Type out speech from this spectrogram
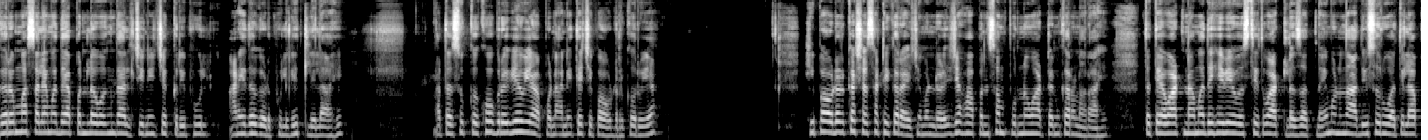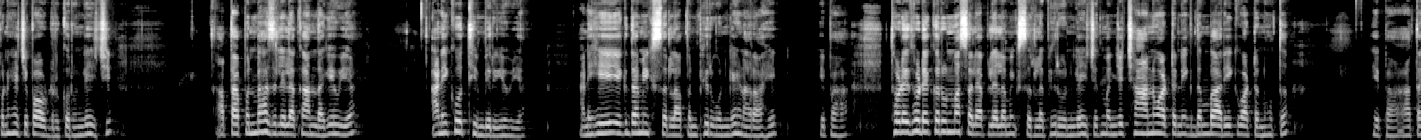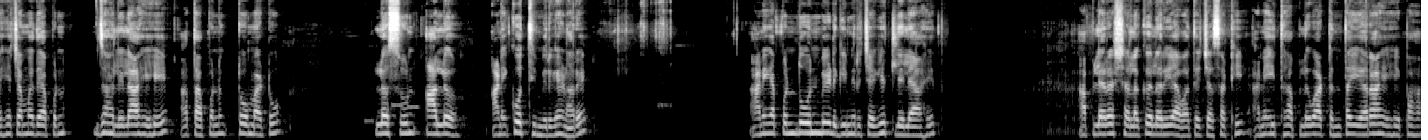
गरम मसाल्यामध्ये आपण लवंग दालचिनी चक्री फूल आणि दगडफूल घेतलेलं आहे. आता सुकं खोबरं घेऊया आपण आणि त्याची पावडर करूया. ही पावडर कशासाठी करायची मंडळी? जेव्हा आपण संपूर्ण वाटण करणार आहे तर त्या वाटणामध्ये हे व्यवस्थित वाटलं जात नाही म्हणून आधी सुरुवातीला आपण ह्याची पावडर करून घ्यायची. आता आपण भाजलेला कांदा घेऊया. आणि कोथिंबीर घेऊया. आणि हे एकदा मिक्सरला आपण फिरवून घेणार आहे. हे पहा. थोडे थोडे करून मसाले आपल्याला मिक्सरला फिरवून घ्यायचेत. म्हणजे छान वाटण एकदम बारीक वाटण होतं. हे पहा. आता ह्याच्यामध्ये आपण झालेलं आहे हे. आता आपण टोमॅटो लसूण आलं आणि कोथिंबीर घेणार आहे. आणि आपण दोन बेडगी मिरच्या घेतलेल्या आहेत. आपल्या रश्शाला कलर यावा त्याच्यासाठी. आणि इथं आपलं वाटण तयार आहे हे पहा.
